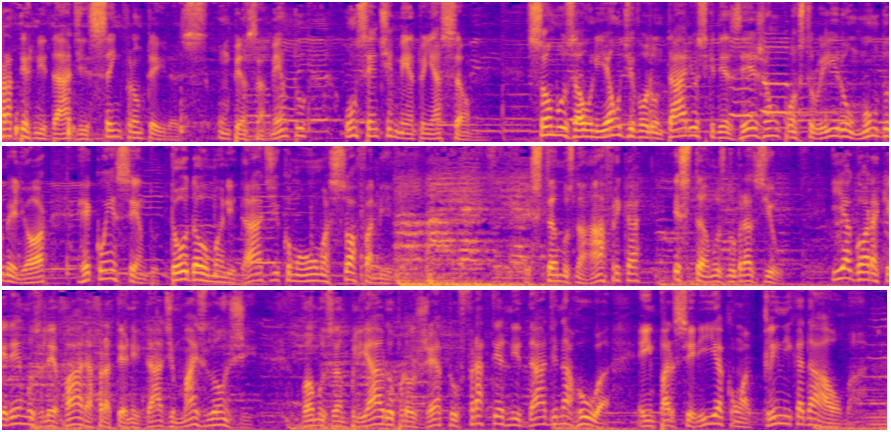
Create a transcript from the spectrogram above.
Fraternidade sem fronteiras. Um pensamento, um sentimento em ação. Somos a união de voluntários que desejam construir um mundo melhor, reconhecendo toda a humanidade como uma só família. Estamos na África, estamos no Brasil. E agora queremos levar a fraternidade mais longe. Vamos ampliar o projeto Fraternidade na Rua, em parceria com a Clínica da Alma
